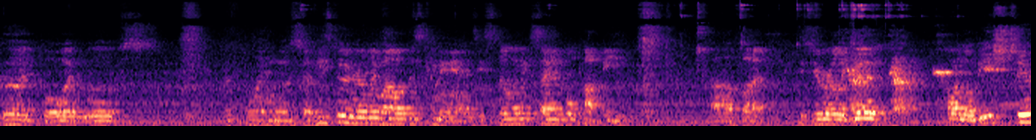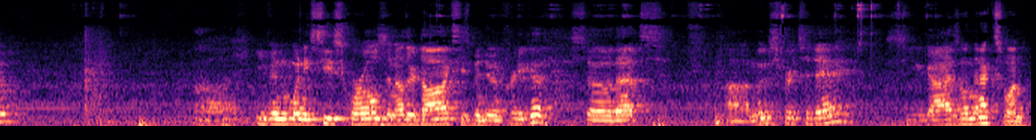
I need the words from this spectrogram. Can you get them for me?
Good boy, Moose. So he's doing really well with his commands. He's still an excitable puppy, uh, but he's doing really good on the leash too. Uh, even when he sees squirrels and other dogs, he's been doing pretty good. So that's uh, Moose for today. See you guys on the next one.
